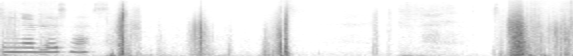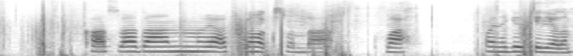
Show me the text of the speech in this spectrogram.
dinleyebilirsiniz. Kartlardan ve açıklama kısmında var. Oyuna gelip geliyorum.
